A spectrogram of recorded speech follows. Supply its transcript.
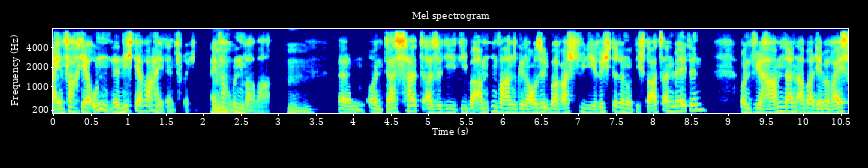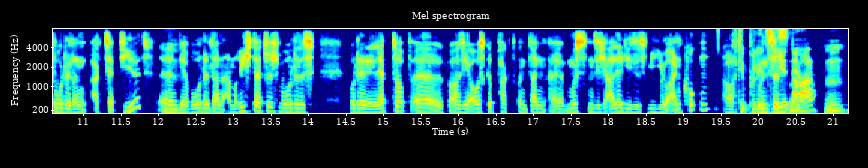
einfach der un, nicht der Wahrheit entsprechen, einfach mhm. unwahr waren. Mhm. Ähm, und das hat, also die, die Beamten waren genauso überrascht wie die Richterin und die Staatsanwältin. Und wir haben dann aber, der Beweis wurde dann akzeptiert. Äh, mhm. der wurde dann am Richtertisch, wurde das, wurde der Laptop äh, quasi ausgepackt und dann äh, mussten sich alle dieses Video angucken. Auch die Polizisten, da, ja. Mhm.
